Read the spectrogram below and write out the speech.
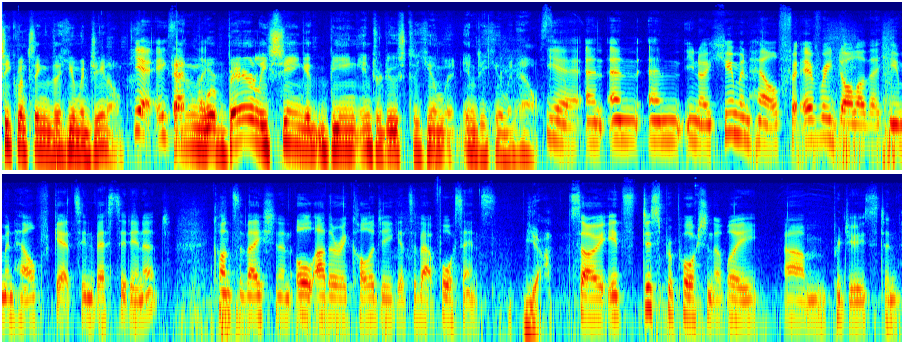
sequencing the human genome. Yeah, exactly. And we're barely seeing it being introduced to human into human health. Yeah, and, and, and you know, human health, for every dollar that human health gets invested in it, conservation and all other ecology gets about four cents. Yeah. So it's disproportionately um, produced. And,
